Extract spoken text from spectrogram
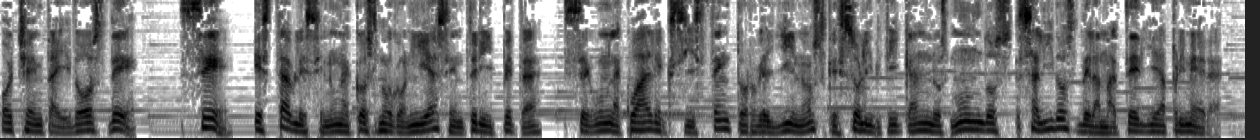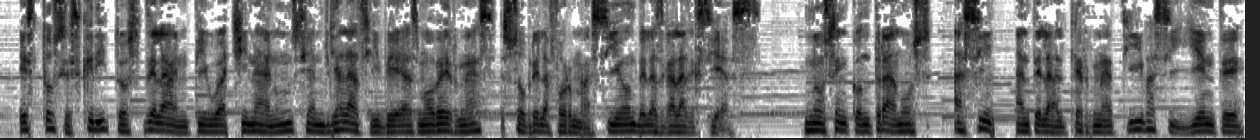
82 D. C. Establecen una cosmogonía centrípeta, según la cual existen torbellinos que solidifican los mundos salidos de la materia primera. Estos escritos de la antigua China anuncian ya las ideas modernas sobre la formación de las galaxias. Nos encontramos, así, ante la alternativa siguiente,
